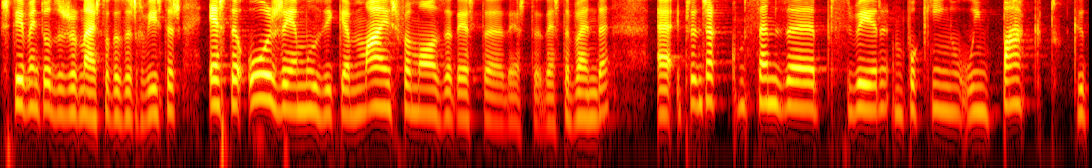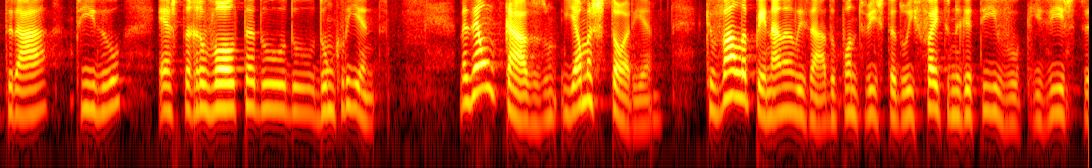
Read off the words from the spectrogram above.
esteve em todos os jornais, todas as revistas. Esta hoje é a música mais famosa desta, desta, desta banda. Uh, e, portanto, já começamos a perceber um pouquinho o impacto que terá tido esta revolta do, do, de um cliente. Mas é um caso e é uma história que vale a pena analisar do ponto de vista do efeito negativo que existe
